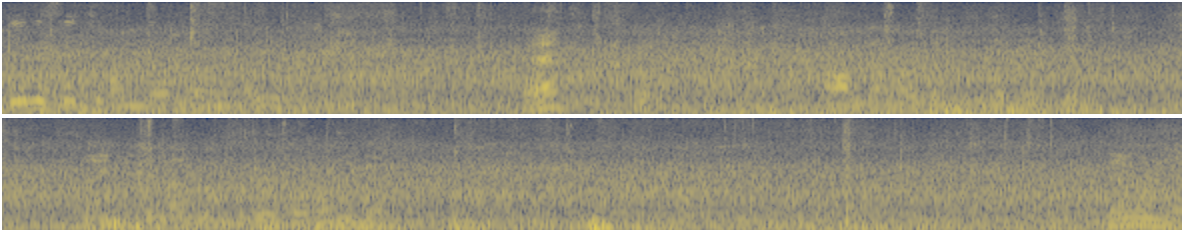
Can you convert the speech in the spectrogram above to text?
He? Allah hazır burada bekliyorum. Sen gidin ablam buraya babamı gör. Ne oldu?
